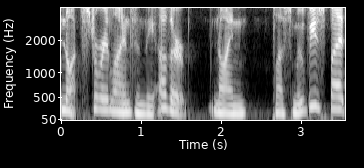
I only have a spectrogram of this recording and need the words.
not storylines in the other nine plus movies, but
